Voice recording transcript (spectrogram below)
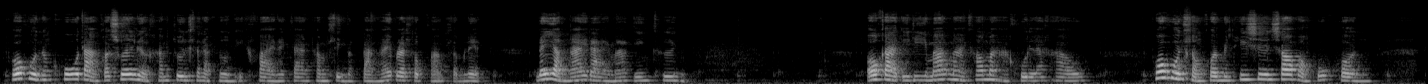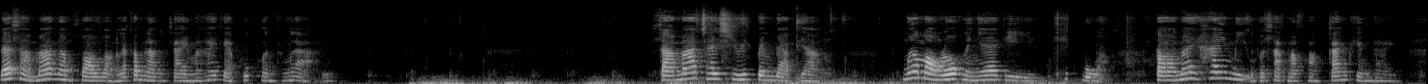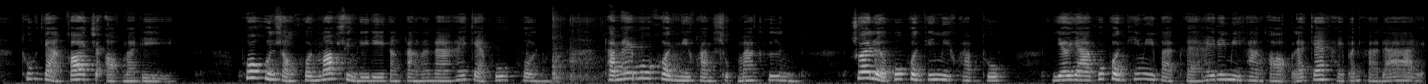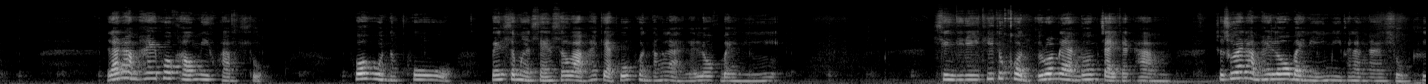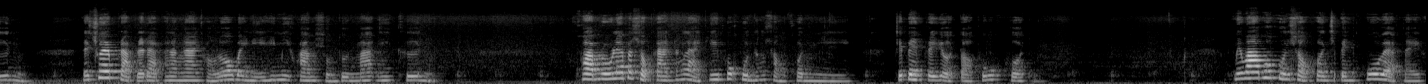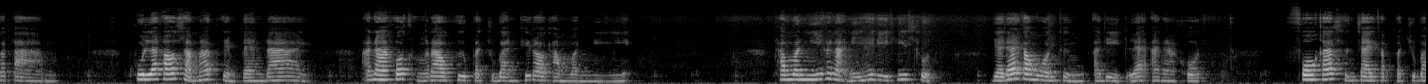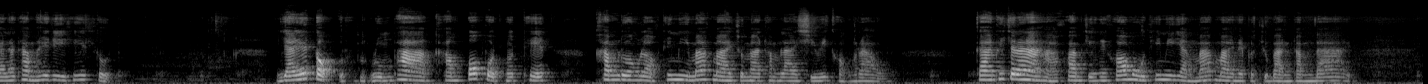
พวกคุณทั้งคู่ต่างก็ช่วยเหลือคำจุนสนับสนุนอีกฝ่ายในการทำสิ่งต่างๆ ให้ประสบความสำเร็จได้อย่างง่ายดายมากยิ่งขึ้น โอกาสดีๆ มากมายเข้ามาหาคุณและเขา พวกคุณสองคนเป็นที่ชื่นชอบของผู้คน และสามารถนำความหวังและกำลังใจมาให้แก่ผู้คนทั้งหลาย สามารถใช้ชีวิตเป็นแบบอย่าง เมื่อมองโลกในแง่ดี คิดบวก ต่อไม่ให้มีอุปสรรคมาขวางกั้นเพียงใด ทุกอย่างก็จะออกมาดี พวกคุณสองคนมอบสิ่งดีๆ ต่างๆ นานาให้แก่ผู้คนทำให้ผู้คนมีความสุขมากขึ้น ช่วยเหลือผู้คนที่มีความทุกข์เยียวยาผู้คนที่มีบาดแผลให้ได้มีทางออกและแก้ไขปัญหาได้ และทำให้พวกเขามีความสุข พวกคุณทั้งคู่เป็นเสมือนแสงสว่างให้แก่ผู้คนทั้งหลายและโลกใบนี้ สิ่งดีๆที่ทุกคนร่วมแรงร่วมใจกันทำจะช่วยทำให้โลกใบนี้มีพลังงานสูงขึ้น และช่วยปรับระดับพลังงานของโลกใบนี้ให้มีความสมดุลมากยิ่งขึ้น ความรู้และประสบการณ์ทั้งหลายที่พวกคุณทั้งสองคนมี จะเป็นประโยชน์ต่อผู้คน ไม่ว่าพวกคุณสองคนจะเป็นคู่แบบไหนก็ตาม คุณและเขาสามารถเปลี่ยนแปลงได้ อนาคตของเราคือปัจจุบันที่เราทำวันนี้ทำวันนี้ขณะนี้ให้ดีที่สุด อย่าได้กังวลถึงอดีตและอนาคต โฟกัสสนใจกับปัจจุบันและทำให้ดีที่สุด อย่าได้ตกหลุมพรางคำโป้ปดมดเท็จคำลวงหลอกที่มีมากมายจนมาทำลายชีวิตของเรา การพิจารณาหาความจริงในข้อมูลที่มีอย่างมากมายในปัจจุบันทำได้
